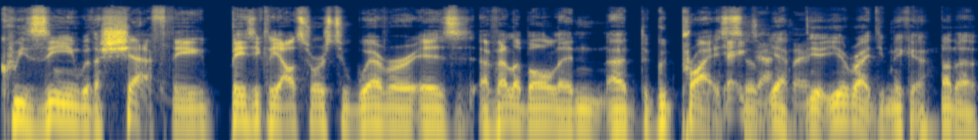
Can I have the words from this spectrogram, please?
cuisine with a chef. They basically outsource to whoever is available and at the good price. Yeah, So yeah, you're right. You make a lot of,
